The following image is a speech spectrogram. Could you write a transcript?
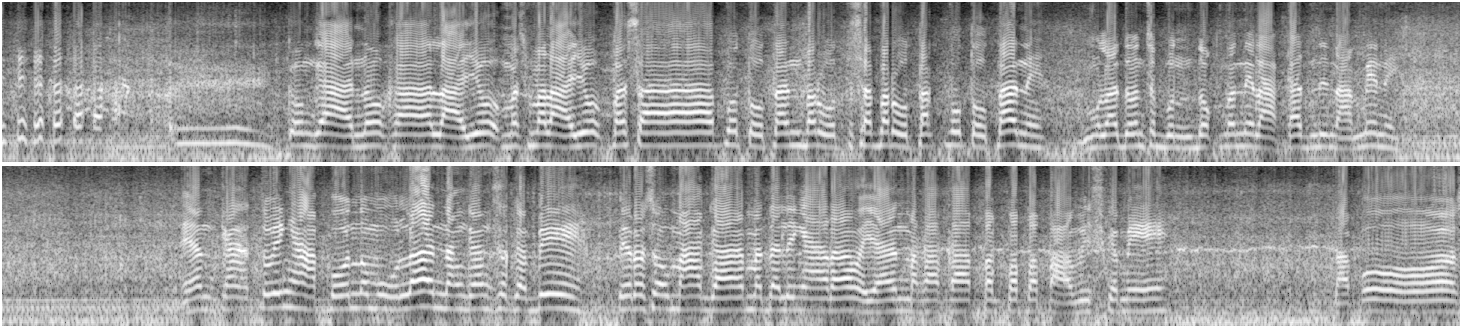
kung gaano kalayo mas malayo pa sa pututan baruta sa barutak pututan eh. Mula doon sa bundok na nilakad din namin eh. Ayan tuwing hapon umulan hanggang sa gabi. Pero sa umaga madaling araw ayan makakapagpapapawis kami. Tapos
